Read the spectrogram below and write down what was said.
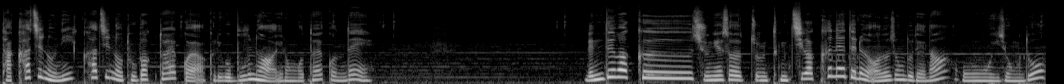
다 카지노니? 카지노 도박도 할 거야. 그리고 문화 이런 것도 할 건데 랜드마크 중에서 좀 등치가 큰 애들은 어느 정도 되나? 오, 이 정도?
